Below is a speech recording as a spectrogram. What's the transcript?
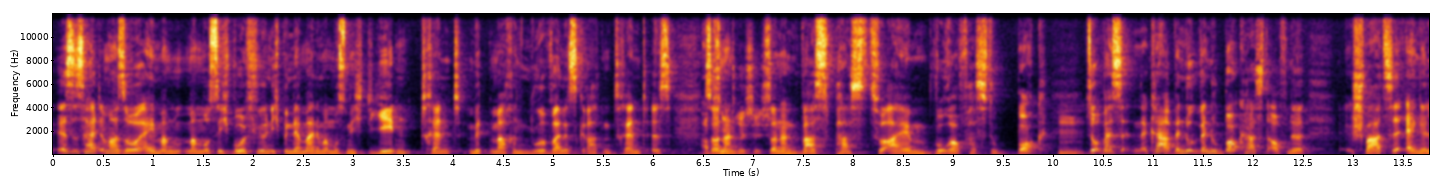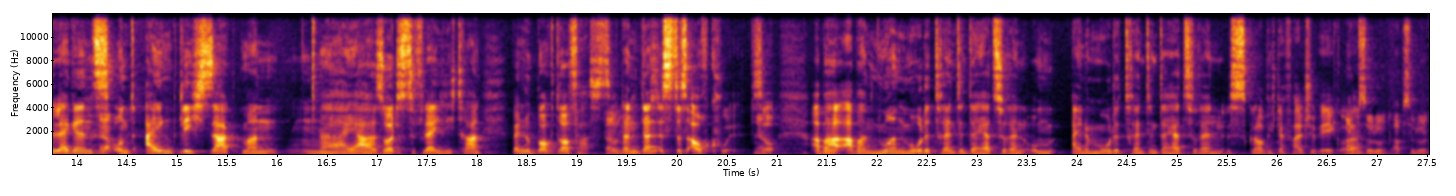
es ist halt immer so, ey, man, man muss sich wohlfühlen. Ich bin der Meinung, man muss nicht jeden Trend mitmachen, nur weil es gerade ein Trend ist, Absolut sondern, richtig. sondern was passt zu einem, worauf hast du Bock? Hm. So, weißt du, na klar, wenn du, wenn du Bock hast auf eine schwarze, enge Leggings Ja. und eigentlich sagt man, naja, solltest du vielleicht nicht tragen. Wenn du Bock drauf hast, so, Dann dann, mach dann das. ist das auch cool. So. Aber, aber nur einen Modetrend hinterherzurennen, um einem Modetrend hinterherzurennen, ist, glaube ich, der falsche Weg, oder? Absolut, absolut.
